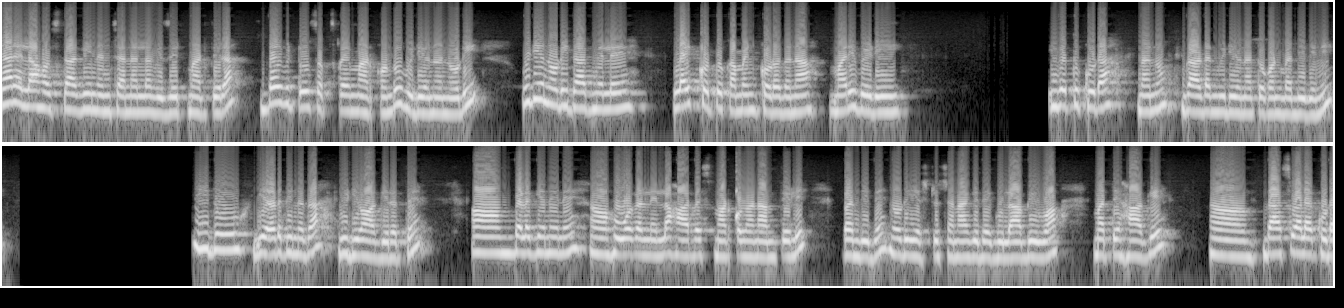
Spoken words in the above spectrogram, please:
ಯಾರೆಲ್ಲ ಹೊಸದಾಗಿ ನನ್ನ ಚಾನೆಲ್ನ ವಿಸಿಟ್ ಮಾಡ್ತೀರಾ, ದಯವಿಟ್ಟು ಸಬ್ಸ್ಕ್ರೈಬ್ ಮಾಡಿಕೊಂಡು ವಿಡಿಯೋನ ನೋಡಿ. ವಿಡಿಯೋ ನೋಡಿದಾದ್ಮೇಲೆ ಲೈಕ್ ಕೊಟ್ಟು ಕಮೆಂಟ್ ಕೊಡೋದನ್ನ ಮರಿಬೇಡಿ. ಇವತ್ತು ಕೂಡ ನಾನು ಗಾರ್ಡನ್ ವಿಡಿಯೋನ ತಗೊಂಡ್ ಬಂದಿದ್ದೀನಿ. ಇದು ಎರಡು ದಿನದ ವಿಡಿಯೋ ಆಗಿರುತ್ತೆ. ಬೆಳಗ್ಗೆನೇನೆ ಹೂವುಗಳನ್ನೆಲ್ಲ ಹಾರ್ವೆಸ್ಟ್ ಮಾಡ್ಕೊಳ್ಳೋಣ ಅಂತೇಳಿ ಬಂದಿದೆ ನೋಡಿ ಎಷ್ಟು ಚೆನ್ನಾಗಿದೆ ಗುಲಾಬಿ ಹೂವ, ಮತ್ತೆ ಹಾಗೆ ದಾಸವಾಳ ಕೂಡ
